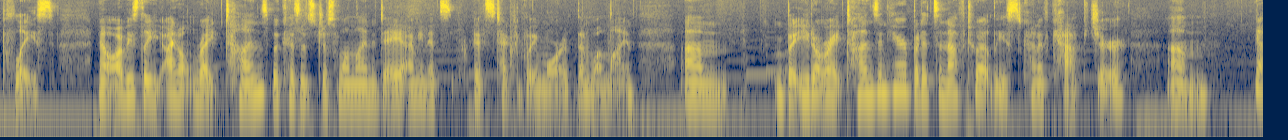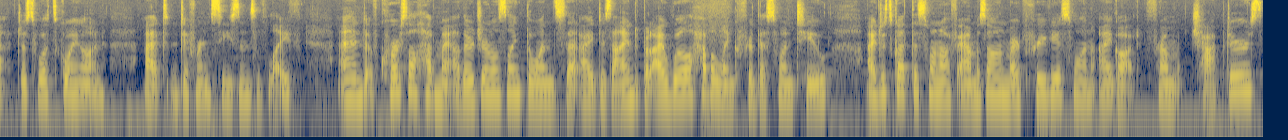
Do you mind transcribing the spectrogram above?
place. Now, obviously, I don't write tons because it's just one line a day. I mean, it's it's technically more than one line, um, but you don't write tons in here. But it's enough to at least kind of capture, um, yeah, just what's going on at different seasons of life. And of course, I'll have my other journals linked, the ones that I designed, but I will have a link for this one too. I just got this one off Amazon. My previous one I got from Chapters.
